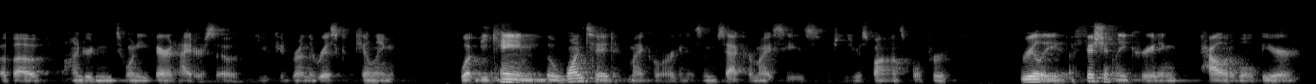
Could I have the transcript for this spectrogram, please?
above 120 fahrenheit or so you could run the risk of killing what became the wanted microorganism saccharomyces which is responsible for really efficiently creating palatable beer.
